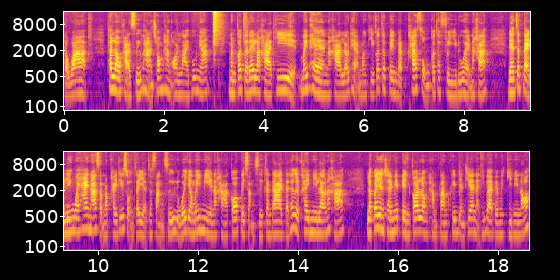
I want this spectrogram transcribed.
แต่ว่าถ้าเราขาซื้อผ่านช่องทางออนไลน์พวกนี้มันก็จะได้ราคาที่ไม่แพงนะคะ แล้วแถมบางทีก็จะเป็นแบบค่าส่งก็จะฟรีด้วยนะคะ เดี๋ยวจะแปะลิงก์ไว้ให้นะสำหรับใครที่สนใจอยากจะสั่งซื้อหรือว่ายังไม่มีนะคะ ก็ไปสั่งซื้อกันได้ แต่ถ้าเกิดใครมีแล้วนะคะ แล้วก็ยังใช้ไม่เป็นก็ลองทำตามคลิปอย่างที่อันอธิบายไปเมื่อกี้นี้เนาะ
